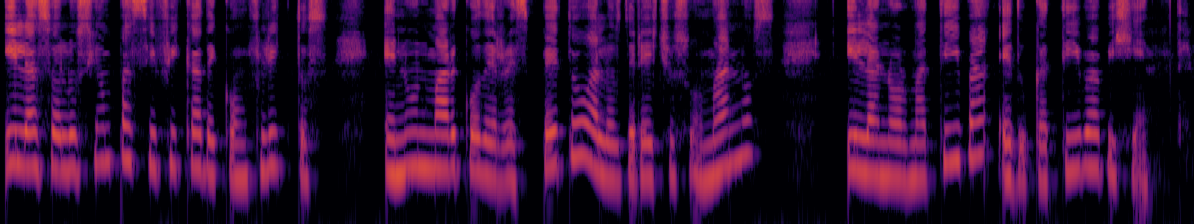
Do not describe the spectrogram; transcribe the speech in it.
y la solución pacífica de conflictos en un marco de respeto a los derechos humanos y la normativa educativa vigente.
